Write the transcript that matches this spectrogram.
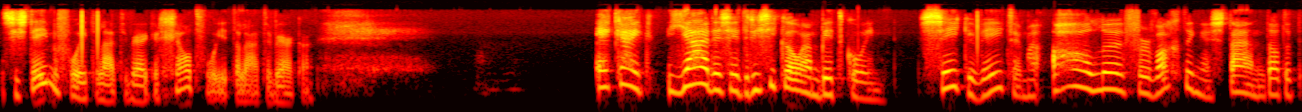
systemen voor je te laten werken. Geld voor je te laten werken. En kijk, ja, er zit risico aan Bitcoin. Zeker weten, maar alle verwachtingen staan dat het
